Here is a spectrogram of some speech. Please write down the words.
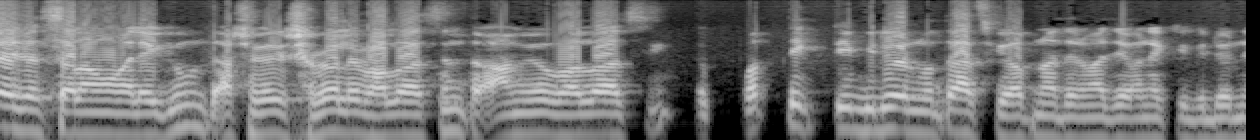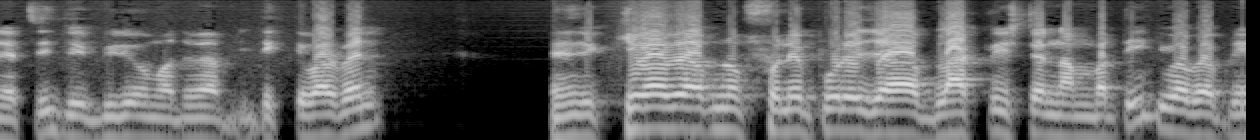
গাইজ আসসালামু আলাইকুম। আশা করি সকলে ভালো আছেন, তো আমিও ভালো আছি। তো প্রত্যেকটি ভিডিওর মতো আজকে আপনাদের মাঝে অনেকটি ভিডিও নিয়েছি যে ভিডিওর মাধ্যমে আপনি দেখতে পারবেন যে কীভাবে আপনার ফোনে পড়ে যাওয়া ব্ল্যাক লিস্টের নাম্বারটি, কীভাবে আপনি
